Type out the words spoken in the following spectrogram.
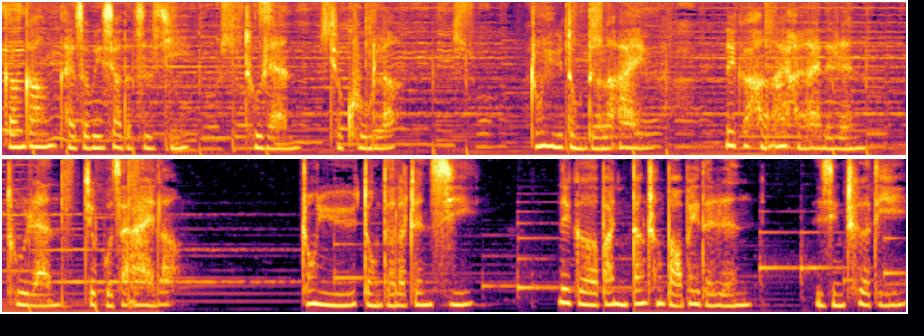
刚刚还在微笑的自己，突然就哭了。终于懂得了爱，那个很爱很爱的人，突然就不再爱了。终于懂得了珍惜，那个把你当成宝贝的人，已经彻底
